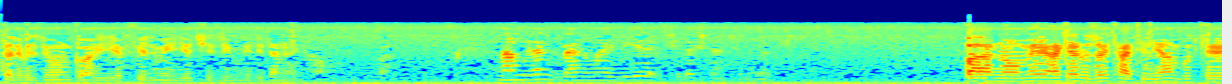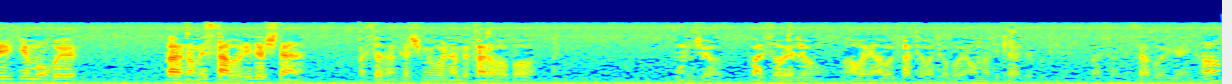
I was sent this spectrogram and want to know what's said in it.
تلویزیون گاهی یه فیلمی یه چیزی می‌دیدن و اینها. معمولا برنامه دیگه چی داشتن؟ برنامه اگر روزهای تعطیلی هم بود که یه موقع برنامه سواری داشتن مثلا تشمی بردن به فراهابا اونجا وسایل و آقای عبال فتح آماده کرده بود که وسایل سواری اینها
